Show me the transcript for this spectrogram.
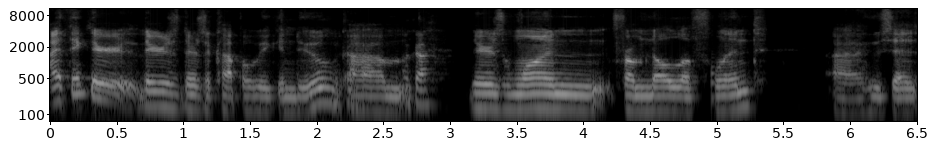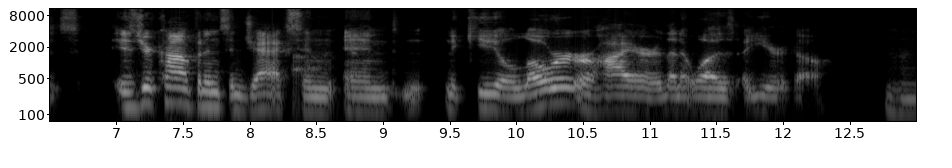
I think there there's there's a couple we can do. Okay. Um, Okay. There's one from Nola Flint uh, who says, "Is your confidence in Jaxson Oh, and Nickeil lower or higher than it was a year ago?" Mm-hmm.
